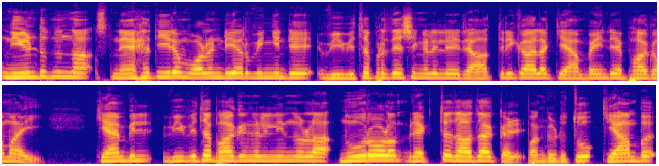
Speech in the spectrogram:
നീണ്ടുനിന്ന സ്നേഹതീരം വോളണ്ടിയർ വിങ്ങിന്റെ വിവിധ പ്രദേശങ്ങളിലെ രാത്രികാല ക്യാമ്പയിന്റെ ഭാഗമായി ക്യാമ്പിൽ വിവിധ ഭാഗങ്ങളിൽ നിന്നുള്ള നൂറോളം രക്തദാതാക്കൾ പങ്കെടുത്തു. Camp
